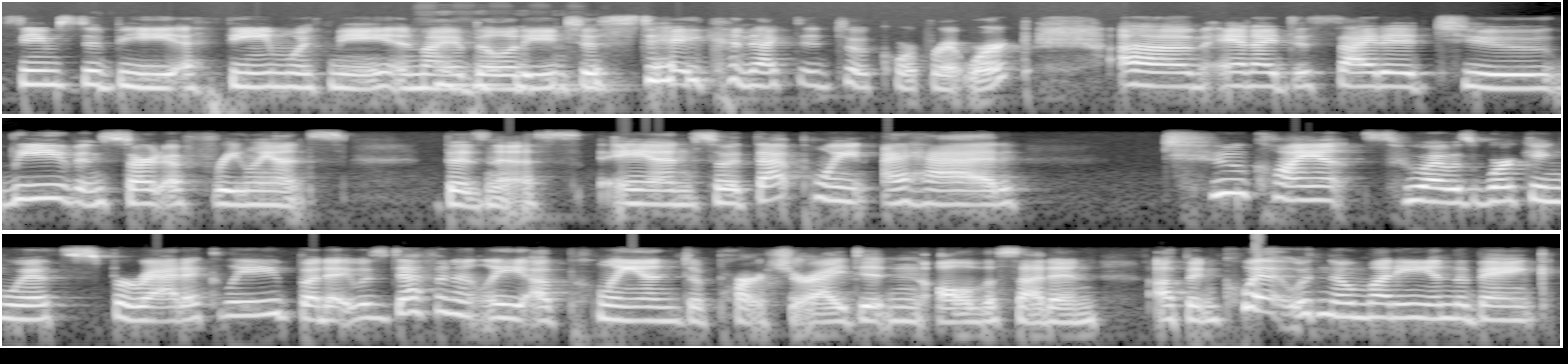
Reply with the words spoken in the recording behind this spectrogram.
seems to be a theme with me and my ability to stay connected to corporate work. Um, and I decided to leave and start a freelance business. And so at that point, I had two clients who I was working with sporadically, but it was definitely a planned departure. I didn't all of a sudden up and quit with no money in the bank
